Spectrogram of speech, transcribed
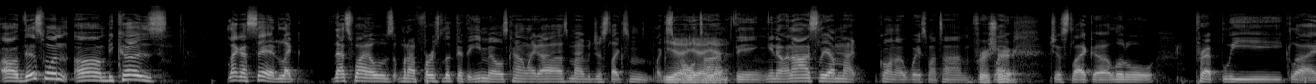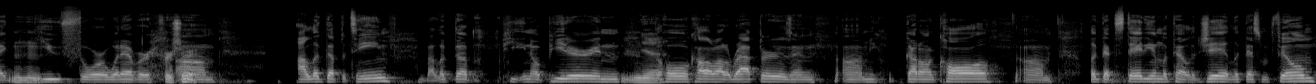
Oh, uh, this one, um, because, like I said, like that's why I was when I first looked at the email, it was kind of like, oh, this might be just like some like yeah, small yeah, time yeah. thing, you know. And honestly, I'm not going to waste my time for sure. Like, just like a little prep league, like mm-hmm. youth or whatever. For sure. Um, I looked up the team. I looked up, you know, Peter and yeah. the whole Colorado Raptors, and um, he got on call. Um, looked at the stadium, looked at legit, looked at some film.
